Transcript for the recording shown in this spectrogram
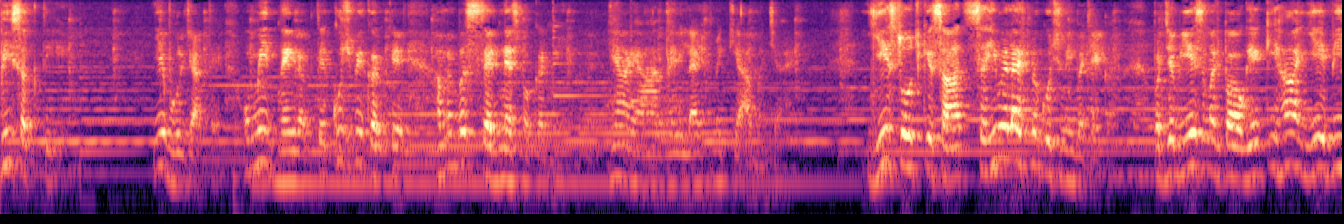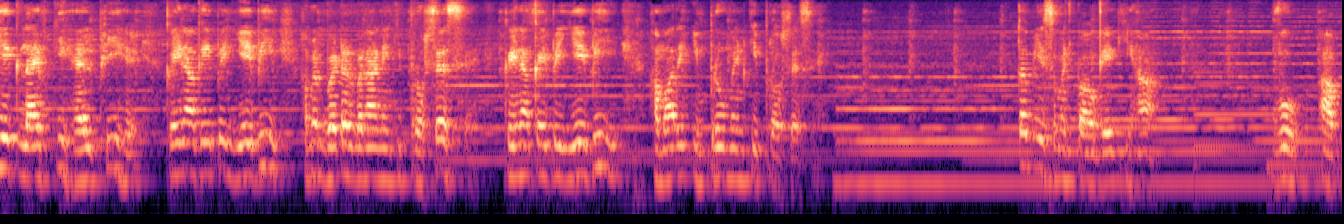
भी सकती है, ये भूल जाते हैं, उम्मीद नहीं रखते, कुछ भी करके हमें बस सैडनेस पकड़नी है। यहाँ यार मेरी लाइफ में क्या बचा है? ये सोच के साथ सही में लाइफ में कुछ नहीं बचेगा। पर जब ये समझ पाओगे कि हाँ ये भी एक लाइफ की हेल्प ही है कहीं ना कहीं पे ये भी हमें बेटर बनाने की प्रोसेस है कहीं ना कहीं पे ये भी हमारी इम्प्रूवमेंट की प्रोसेस है। तब ये समझ पाओगे कि हाँ वो आप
